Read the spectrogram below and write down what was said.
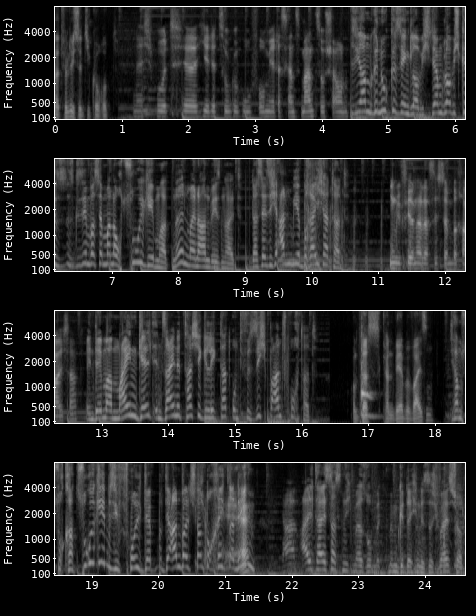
Natürlich sind die korrupt. Ich wurde äh, hier dazu gerufen, um mir das Ganze mal anzuschauen. Sie haben genug gesehen, glaube ich. Sie haben, glaube ich, ges gesehen, was der Mann auch zugegeben hat, ne? In meiner Anwesenheit. Dass er sich an mir bereichert hat. Inwiefern hat er sich denn bereichert? Indem er mein Geld in seine Tasche gelegt hat und für sich beansprucht hat. Und das kann wer beweisen? Die haben es doch gerade zugegeben, sie voll. Der, der Anwalt stand Ich- doch rechts Hä? daneben. Ja, im Alter ist das nicht mehr so mit, mit dem Gedächtnis, ich weiß schon.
